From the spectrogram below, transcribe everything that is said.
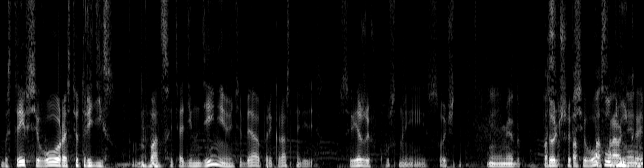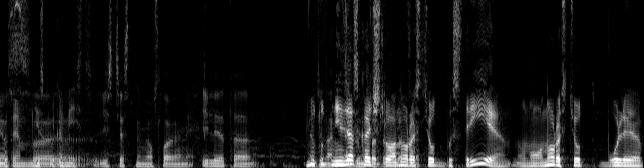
быстрее всего растет редис. Там 21 день, и у тебя прекрасный редис. Свежий, вкусный, сочный. Не, имею в виду по, Дольше по, всего по клубника, это прям несколько месяцев. естественными условиями. Или это... Ну, один, тут нельзя сказать, что оно растет быстрее, но оно растет более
